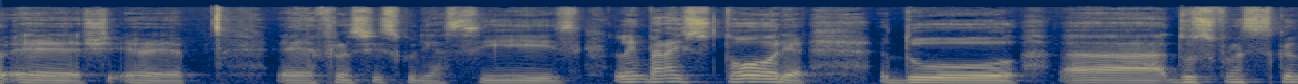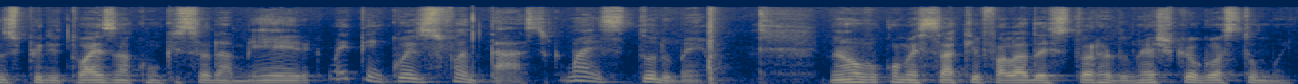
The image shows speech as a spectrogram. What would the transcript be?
é, é, Francisco de Assis, lembrar a história do, uh, dos franciscanos espirituais na conquista da América, mas tem coisas fantásticas, mas tudo bem. Não, eu vou começar aqui a falar da história do México que eu gosto muito.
